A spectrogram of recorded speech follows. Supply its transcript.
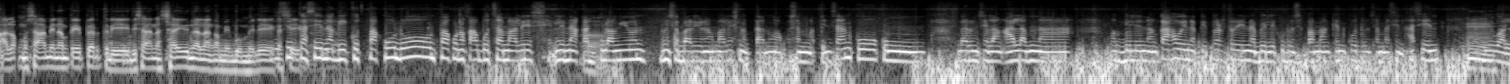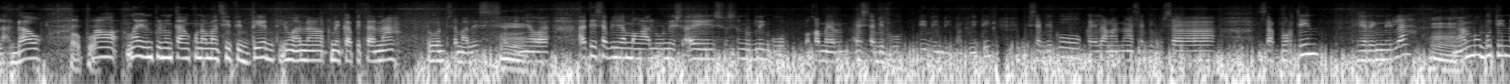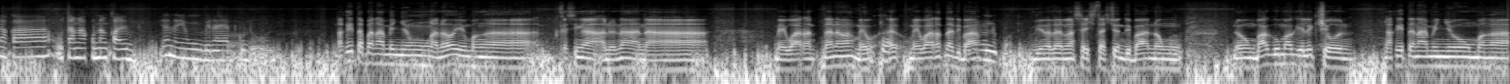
alok mo sa amin ng paper 3, di sana sa'yo na lang kami bumili. Kasi, Kasi, kasi nag-ikot pa ko doon, pa ako nakaabot sa Malis. Linakad ko lang yun. Doon sa baryo ng Malis, nagtanong ako sa mga pinsan ko kung meron silang alam na magbili ng kahoy na paper tray. Nabili ko doon sa pamangkin ko doon sa Masin Asin. Sabi, Mm. wala daw. Apo. Ma- ngayon, pinuntahan ko naman si Tidid, yung anak ni Kapitana doon sa Malis. Sabi Mm. niya, ate sabi niya mga lunes ay susunod linggo, baka meron. Ay sabi ko, Tid, hindi na pwede. Sabi ko, kailangan na, sabi ko sa sa 14, hearing nila. Mm. Na mabuti nakautang ako ng card. Yan na yung binayad ko doon. nakita pa namin yung ano, yung mga kasi nga ano na na may warrant na no, may, Opo. ay, may warrant na, di ba? Meron na po. Dinala na sa istasyon, di ba? Nung nung bago mag-eleksyon, nakita namin yung mga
